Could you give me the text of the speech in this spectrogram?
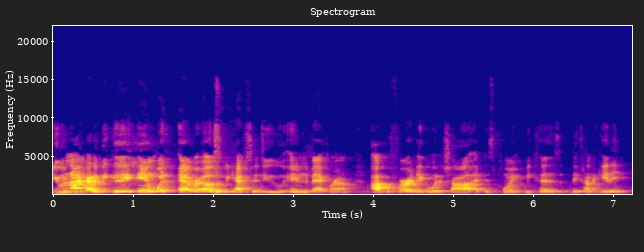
you and I got to be good in whatever else we have to do in the background. I prefer a nigga with a child at this point because they kind of get it.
